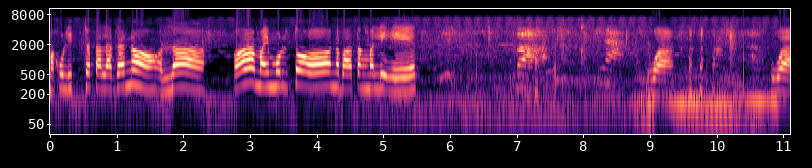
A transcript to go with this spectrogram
Makulit ka talaga, no? Ala. Ah, may multo, oh, na batang maliit. Wa. Wa.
